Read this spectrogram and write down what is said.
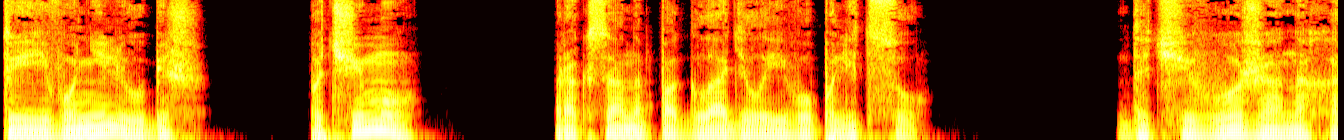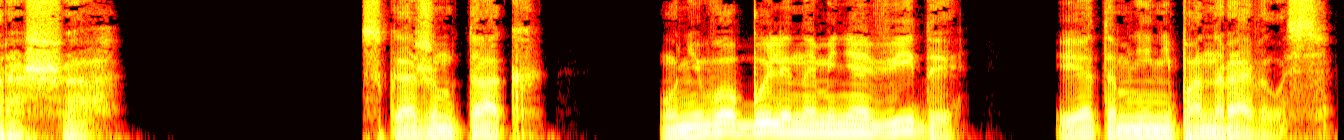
Ты его не любишь. Почему?» Роксана погладила его по лицу. «Да чего же она хороша!» «Скажем так, у него были на меня виды, и это мне не понравилось.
